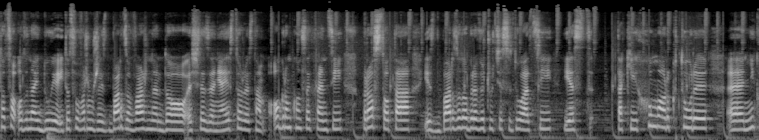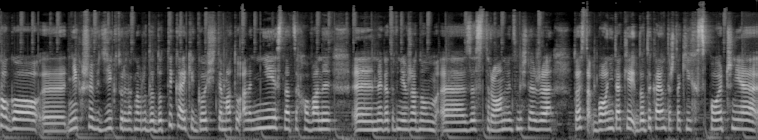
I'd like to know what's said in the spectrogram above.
to, co odnajduję i to, co uważam, że jest bardzo ważne do śledzenia, jest to, że jest tam ogrom konsekwencji, prostota, jest bardzo dobre wyczucie sytuacji, jest taki humor, który e, nikogo e, nie krzywdzi, który tak naprawdę dotyka jakiegoś tematu, ale nie jest nacechowany e, negatywnie w żadną ze stron, więc myślę, że to jest, bo oni takie, dotykają też takich społecznie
